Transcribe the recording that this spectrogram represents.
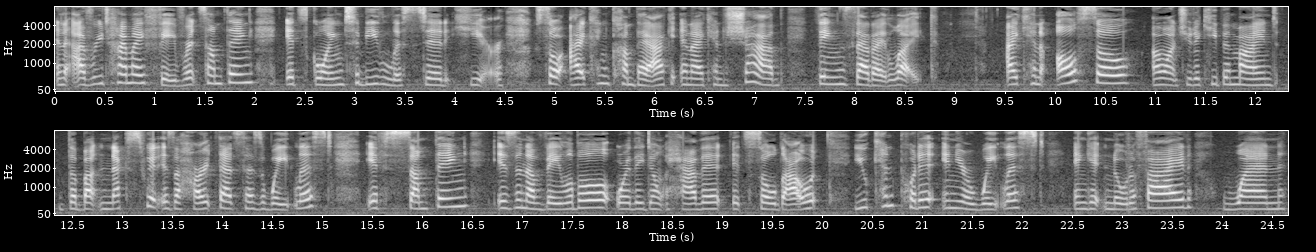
and every time I favorite something, it's going to be listed here. So I can come back and I can shop things that I like. I can also I want you to keep in mind the button next to it is a heart that says waitlist. If something isn't available or they don't have it, it's sold out, you can put it in your waitlist and get notified when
